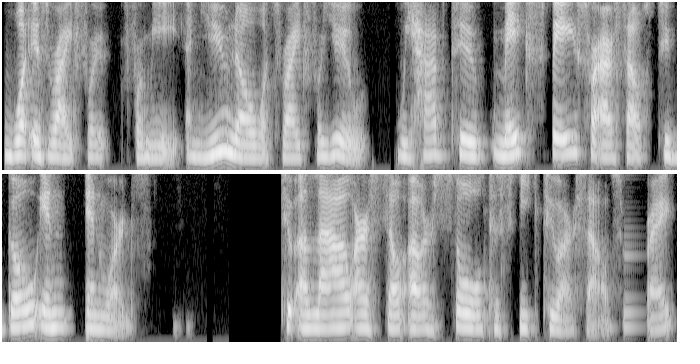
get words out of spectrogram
what is right for for me, and you know what's right for you. We have to make space for ourselves to go in inwards to allow our, soul, our soul to speak to ourselves, right?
